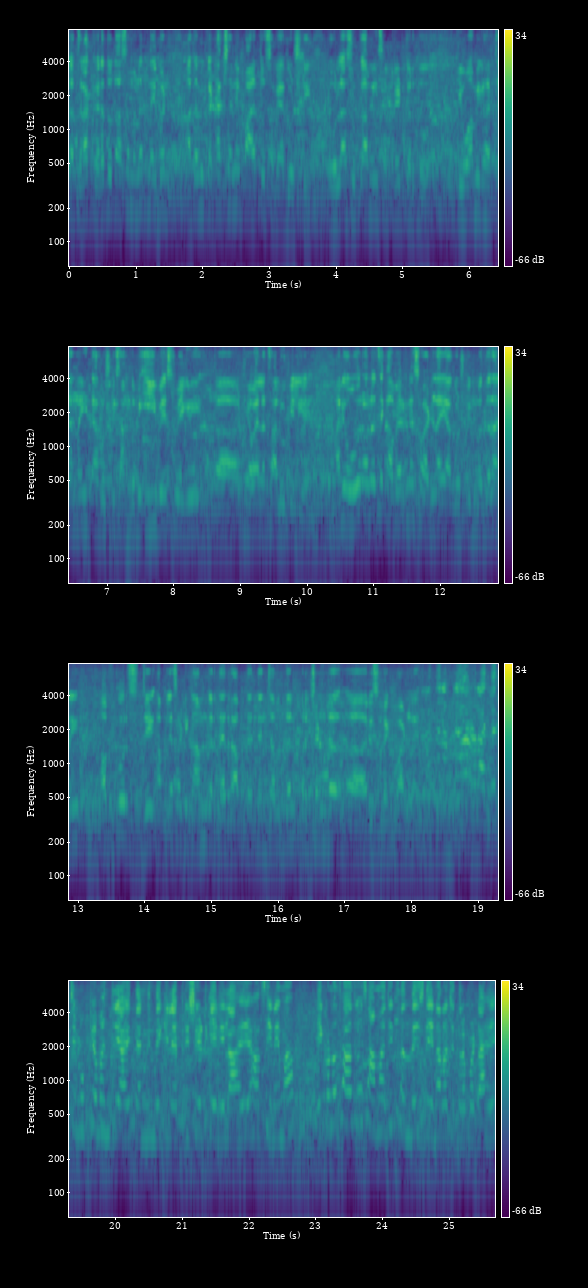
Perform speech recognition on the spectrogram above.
कचरा करत होतो असं म्हणत नाही पण आता मी कटाक्षाने पाळतो सगळ्या गोष्टी. ओला सुका मी सेपरेट करतो किंवा मी घरच्यांनाही त्या गोष्टी सांगतो. मी ई वेस्ट वेगळी ठेवायला चालू केली आहे. आणि ओव्हरऑलच एक अवेअरनेस वाढला या गोष्टींबद्दल. आणि ऑफकोर्स जे आपल्यासाठी काम करतायत राबतायत त्यांच्याबद्दल प्रचंड रिस्पेक्ट वाढला आहे राज्याचे मुख्यमंत्री आहेत त्यांनी देखील ॲप्रिशिएट केलेला आहे हा सिनेमा. एकूणच हा जो सामाजिक संदेश देणारा चित्रपट आहे.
